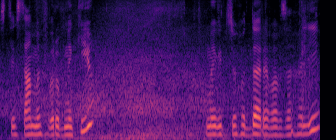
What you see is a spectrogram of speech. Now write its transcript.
з тих самих виробників. Ми від цього дерева взагалі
